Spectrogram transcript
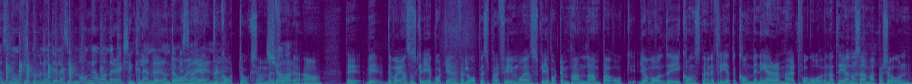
kunna sno för det kommer nog delas ut många One Direction-kalendrar runt om i en Sverige. den här. jättekort också om vi får det. Ja. Det, vi, det var en som skulle ge bort Jennifer Lopez parfym och en som skulle ge bort en pannlampa. Och jag valde i konstnärlig frihet att kombinera de här två gåvorna till en och samma person.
